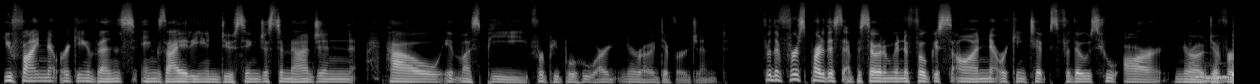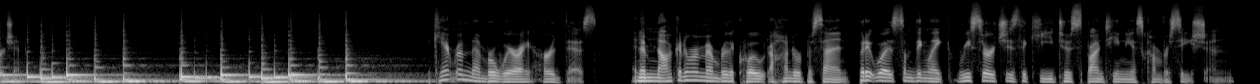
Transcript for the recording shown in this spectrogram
you find networking events anxiety inducing, just imagine how it must be for people who are neurodivergent. For the first part of this episode, I'm going to focus on networking tips for those who are neurodivergent. I can't remember where I heard this, and I'm not going to remember the quote 100%, but it was something like research is the key to spontaneous conversation.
